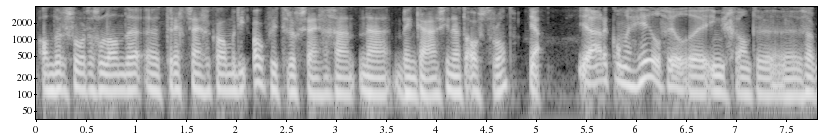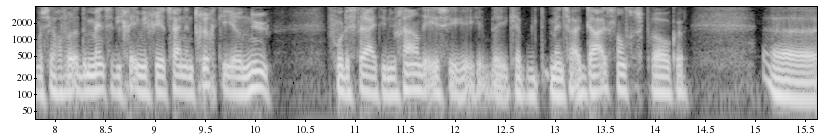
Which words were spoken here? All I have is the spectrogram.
andere soorten landen uh, terecht zijn gekomen... die ook weer terug zijn gegaan naar Benghazi, naar het Oostfront. Ja, ja er komen heel veel immigranten, zou ik maar zeggen. Of, de mensen die geïmmigreerd zijn en terugkeren nu... voor de strijd die nu gaande is. Ik, ik, ik heb mensen uit Duitsland gesproken... Uh,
